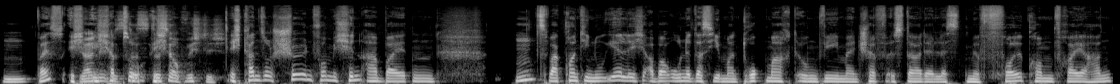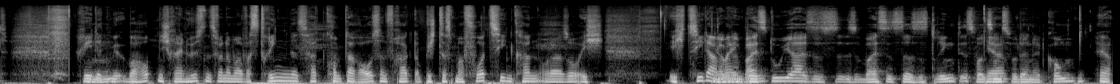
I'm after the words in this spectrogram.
Hm. Weißt ich, ja, nee, ich habe so, das, das, ist ja auch wichtig. Ich kann so schön vor mich hinarbeiten, hm? Zwar kontinuierlich, aber ohne dass jemand Druck macht. Irgendwie, mein Chef ist da, der lässt mir vollkommen freie Hand, redet hm. mir überhaupt nicht rein. Höchstens, wenn er mal was Dringendes hat, kommt er raus und fragt, ob ich das mal vorziehen kann oder so. Ich, ich ziehe da ja, mein. Dann weißt du ja, es ist, es weißt es, dass es dringend ist, weil ja. sonst würde er nicht kommen. Ja,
